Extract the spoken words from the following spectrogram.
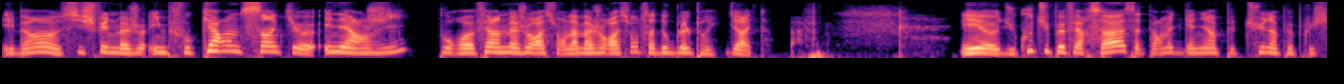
et eh ben, euh, si je fais une major... il me faut 45 euh, énergie pour faire une majoration. La majoration, ça double le prix, direct. Et du coup, tu peux faire ça, ça te permet de gagner un peu de thunes, un peu plus.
